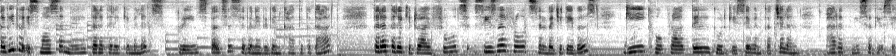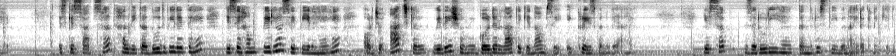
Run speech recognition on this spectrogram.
तभी तो इस मौसम में तरह तरह के मिलेट्स ग्रेन्स पल्सेस से बने विभिन्न खाद्य पदार्थ तरह तरह के dry fruits seasonal fruits and vegetables घी, खोपरा, तिल, गुड़ के सेवन का चलन भारत में सदियों से है। इसके साथ साथ हल्दी का दूध भी लेते हैं, जिसे हम पीढ़ियों से पी रहे हैं और जो आजकल विदेशों में गोल्डन लाटे के नाम से एक क्रेज बन गया है। ये सब ज़रूरी है तंदुरुस्ती बनाए रखने के लिए।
